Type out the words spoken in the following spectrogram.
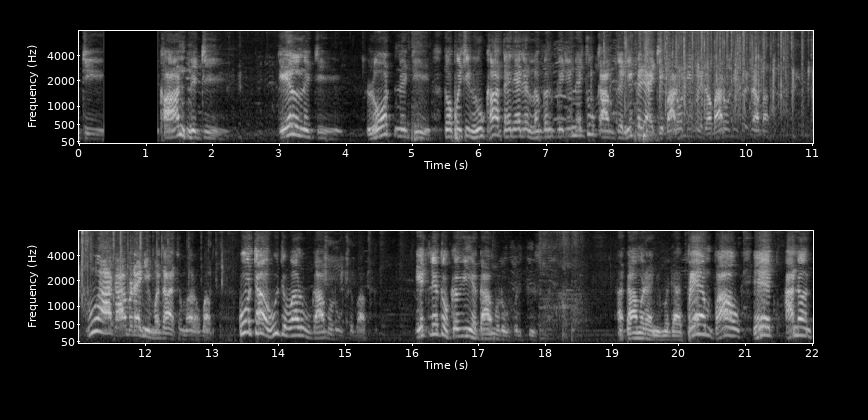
નથી. ખાંડ નથી. તેલ નથી. લોટ નથી. તો પછી રૂખા તૈયારે લગ્ન કરીને શું કામ છે? નીકળ્યા છે. બારો નીકળી બારો નીકળી બાપ. હું આ ગામડાની મજા છે મારો બાપ. કોઠા હુજ વાળું ગામડું છે બાપ. એટલે તો કવિએ ગામડું પૂછ્યું છે. આ ગામડાની મજા. પ્રેમ, ભાવ, હેત, આનંદ,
